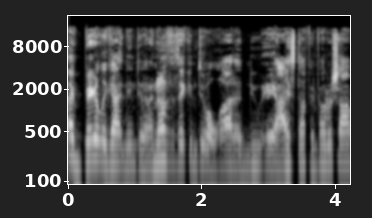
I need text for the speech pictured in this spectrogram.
I've barely gotten into it. I know that they can do a lot of new AI stuff in Photoshop.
